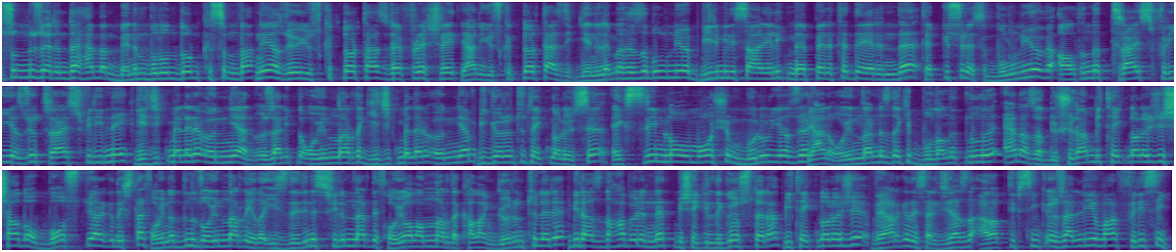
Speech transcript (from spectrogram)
Kutusunun üzerinde hemen benim bulunduğum kısımda ne yazıyor? 144 Hz refresh rate yani 144 Hz'lik yenileme hızı bulunuyor. 1 milisaniyelik MPRT değerinde tepki süresi bulunuyor ve altında Trace Free yazıyor. Trace Free ne? Gecikmeleri önleyen, özellikle oyunlarda gecikmeleri önleyen bir görüntü teknolojisi. Extreme Low Motion Blur yazıyor. Yani oyunlarınızdaki bulanıklılığı en aza düşüren bir teknoloji. Shadow Boss diyor arkadaşlar. Oynadığınız oyunlarda ya da izlediğiniz filmlerde koyu alanlarda kalan görüntüleri biraz daha böyle net bir şekilde gösteren bir teknoloji. Ve arkadaşlar cihazda Adaptive Sync özelliği var. FreeSync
